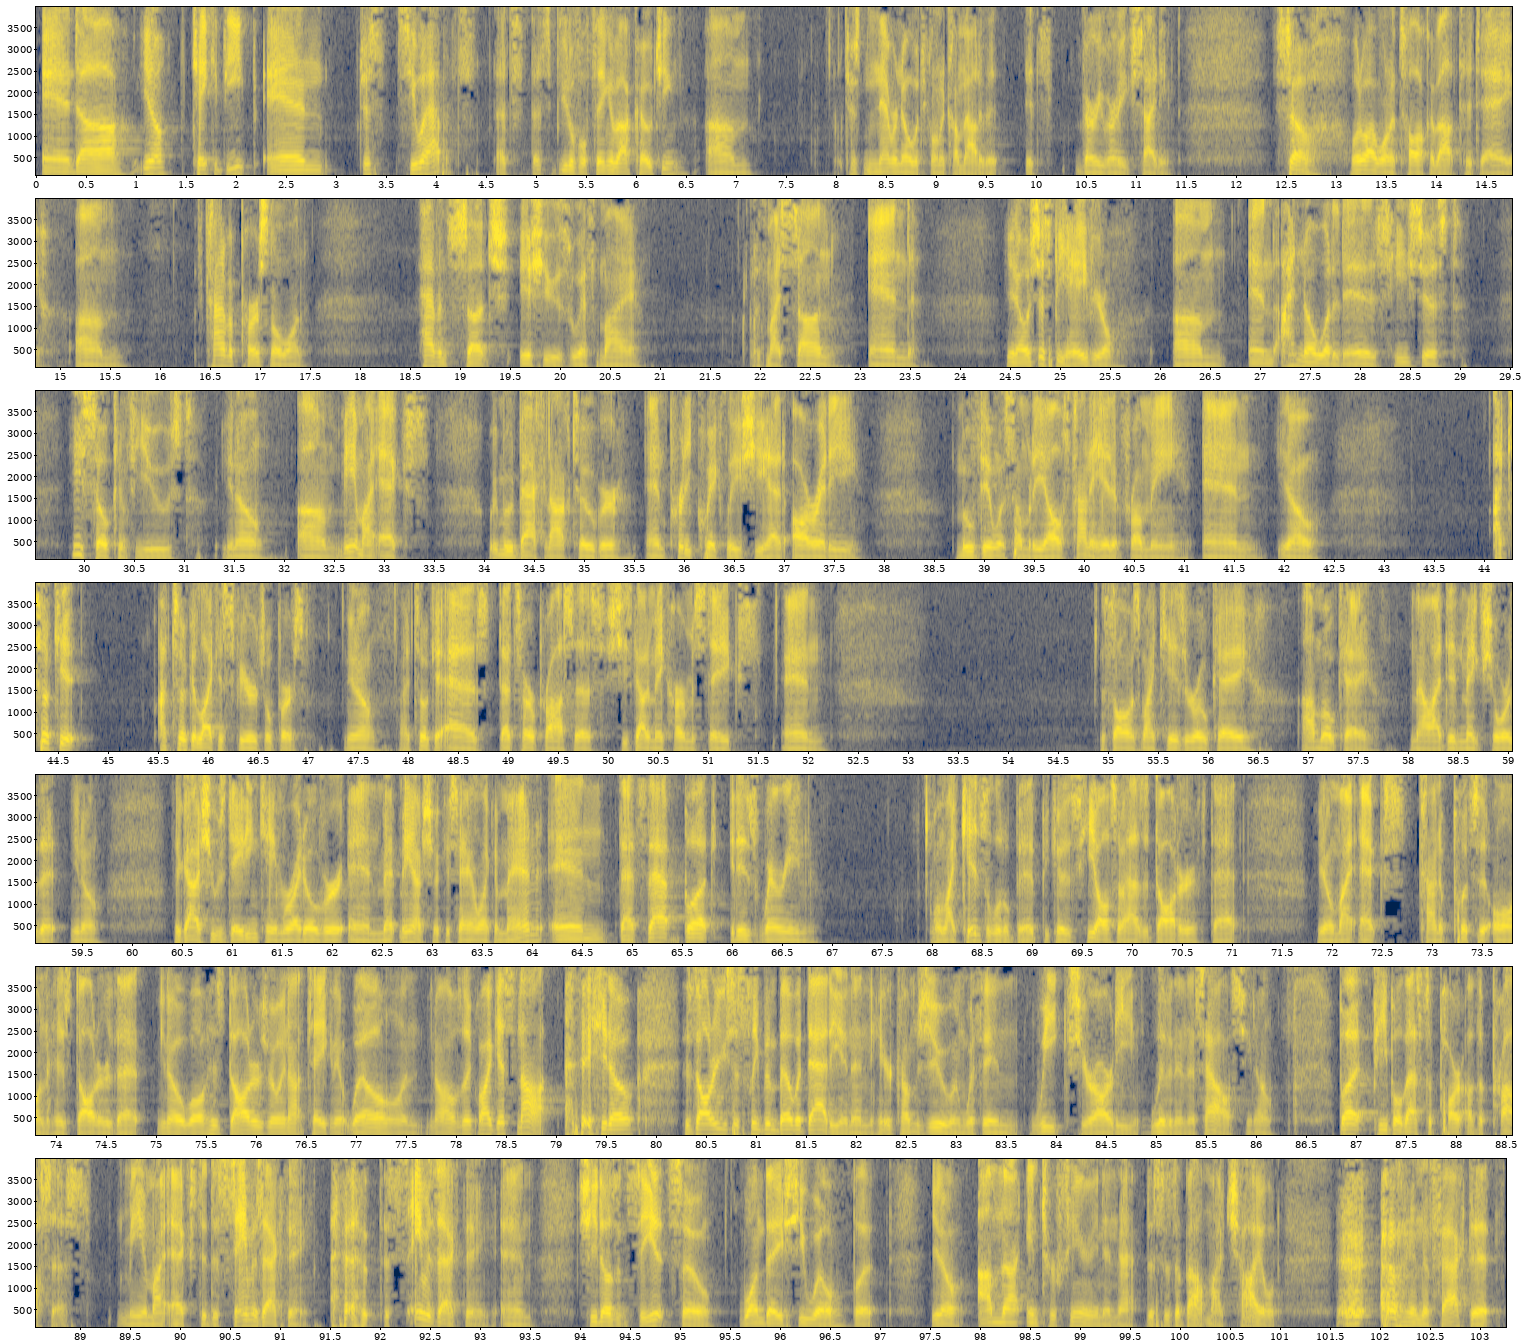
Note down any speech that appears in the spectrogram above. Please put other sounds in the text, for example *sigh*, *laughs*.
and uh, you know take it deep and just see what happens. That's that's a beautiful thing about coaching. Um, just never know what's going to come out of it. It's very very exciting. So, what do I want to talk about today? Um, it's kind of a personal one. Having such issues with my with my son, and you know, it's just behavioral. Um, and I know what it is. He's just he's so confused. You know, um, me and my ex, we moved back in October, and pretty quickly she had already moved in with somebody else, kind of hid it from me, and you know, I took it, I took it like a spiritual person. You know, I took it as that's her process. She's got to make her mistakes, and as long as my kids are okay, I'm okay. Now I did make sure that you know the guy she was dating came right over and met me. I shook his hand like a man, and that's that. But it is wearing well my kids a little bit because he also has a daughter that you know my ex kind of puts it on his daughter that you know well his daughter's really not taking it well and you know I was like well I guess not *laughs* you know his daughter used to sleep in bed with daddy and then here comes you and within weeks you're already living in this house you know but people that's the part of the process me and my ex did the same exact thing, *laughs* the same exact thing, and she doesn't see it. So one day she will, but you know, I'm not interfering in that. This is about my child *clears throat* and the fact that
